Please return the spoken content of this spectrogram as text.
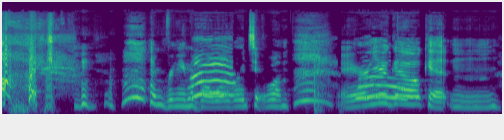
oh. I'm bringing the bowl over to him. There you go, kitten.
